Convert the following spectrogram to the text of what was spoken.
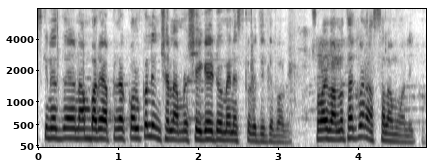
স্ক্রিনের নাম্বারে আপনারা কল করলে ইনশাল্লাহ আমরা সেই গাড়িটাও ম্যানেজ করে দিতে পারব। সবাই ভালো থাকবেন আসসালামু আলাইকুম।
